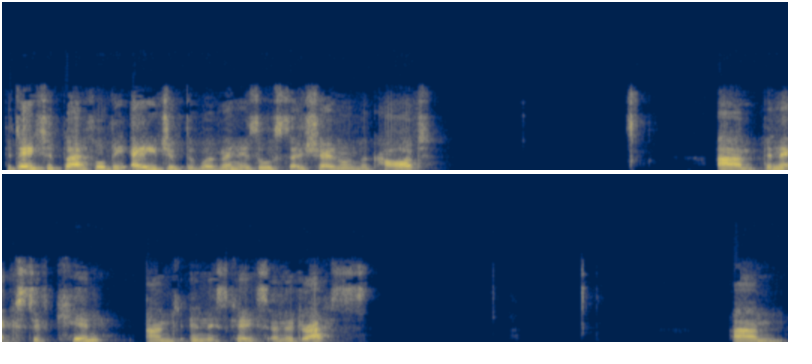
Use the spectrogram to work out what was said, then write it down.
The date of birth or the age of the woman is also shown on the card. Um, the next of kin, and in this case, an address. Um,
